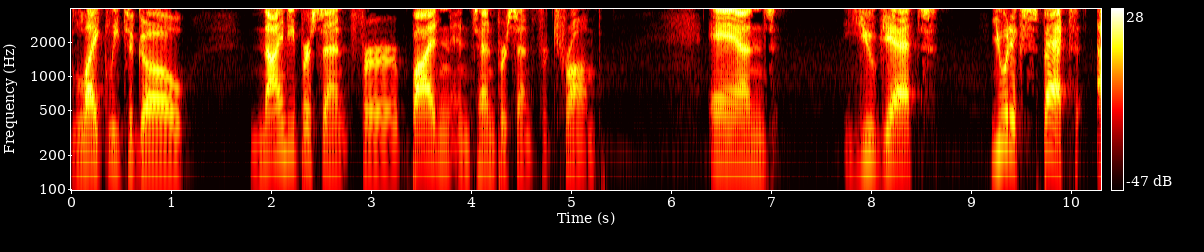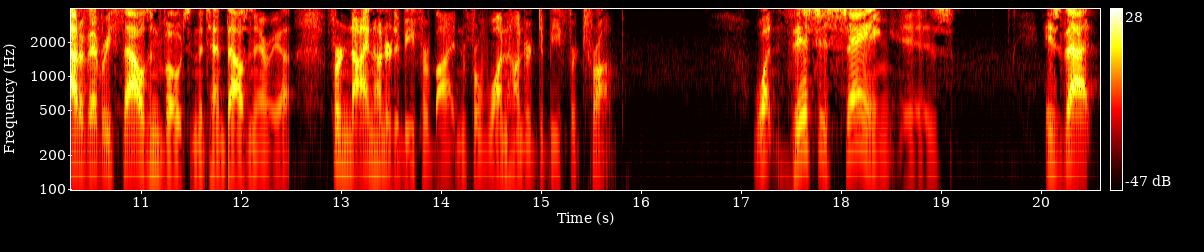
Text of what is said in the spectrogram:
likely to go 90% for Biden and 10% for Trump. And you get, you would expect out of every thousand votes in the 10,000 area for 900 to be for Biden, for 100 to be for Trump. What this is saying is, is that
